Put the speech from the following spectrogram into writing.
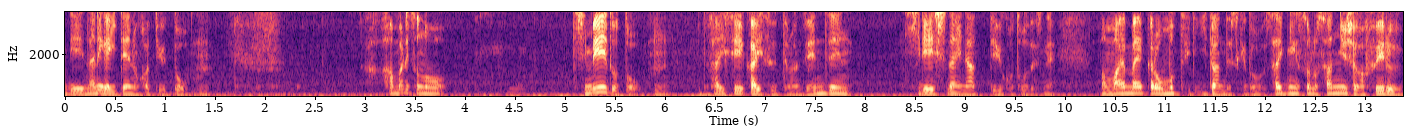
で何が言いたいのかというと、うん、あまりその知名度と、うん、再生回数っていうのは全然比例しないなっていうことをですね、まあ、前々から思っていたんですけど最近その参入者が増える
